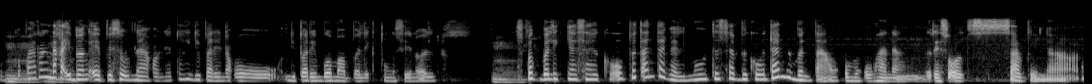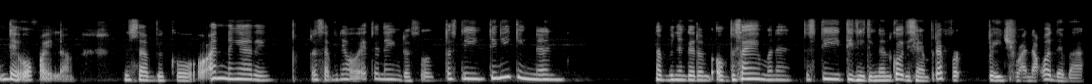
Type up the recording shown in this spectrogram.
Yeah. Ko, Parang nakaibang episode na ako nito. Hindi pa rin ako, hindi pa rin bumabalik tong sinol. Mm. Tapos pagbalik niya, sabi ko, oh, ba't ang tagal mo? Tapos sabi ko, dami bang taong kumukuha ng results? Sabi niya, hindi, okay lang. Tapos sabi ko, oh, ano nangyari? Tapos sabi niya, oh, ito na yung result. Tapos di, tinitingnan. Sabi niya gano'n, oh, basahin mo na. Tapos di, tinitingnan ko. Di syempre, for page 1 ako, di ba?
